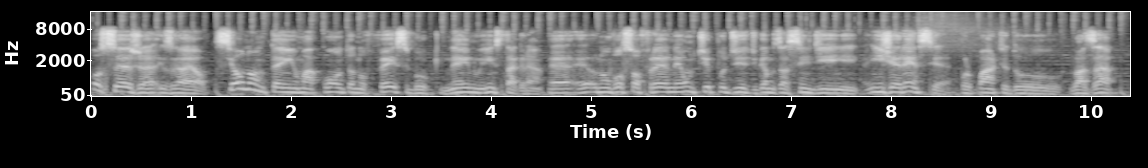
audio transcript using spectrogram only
Ou seja, Israel, se eu não tenho uma conta no Facebook nem no Instagram, é, eu não vou sofrer nenhum tipo de, digamos assim, de ingerência por parte do WhatsApp?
